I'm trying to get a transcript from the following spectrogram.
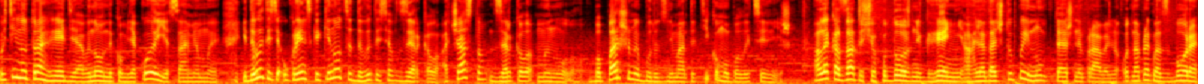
постійно трагедія, виновником якої є самі ми. І дивитися українське кіно це дивитися в дзеркало, а часто дзеркало минулого. Бо першими будуть знімати ті, кому болить сильніше. Але казати, що художник геній, а глядач тупий, ну теж неправильно. От, наприклад, збори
